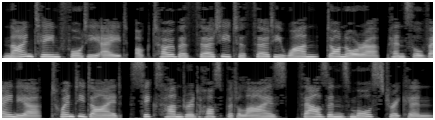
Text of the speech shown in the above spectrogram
1948, October 30 to 31, Donora, Pennsylvania, 20 died, 600 hospitalized, thousands more stricken.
